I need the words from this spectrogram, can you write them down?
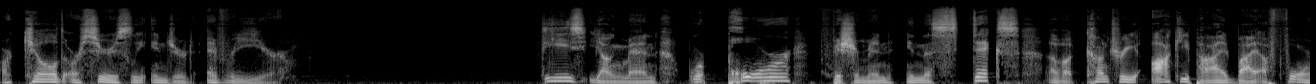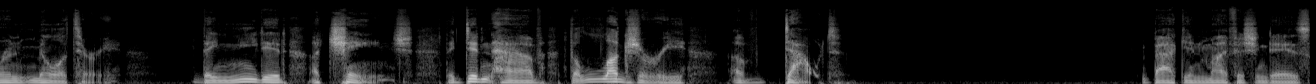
are killed or seriously injured every year. These young men were poor fishermen in the sticks of a country occupied by a foreign military. They needed a change. They didn't have the luxury of doubt back in my fishing days,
